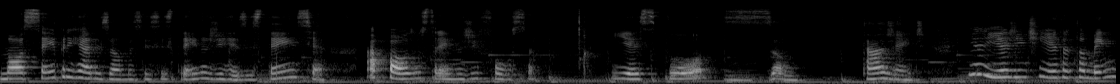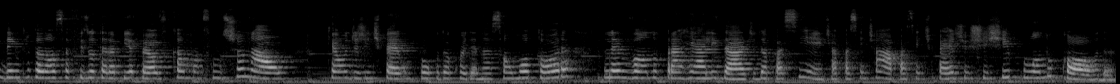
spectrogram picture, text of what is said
nós sempre realizamos esses treinos de resistência após os treinos de força e explosão, tá, gente? E aí a gente entra também dentro da nossa fisioterapia pélvica funcional, que é onde a gente pega um pouco da coordenação motora, levando para a realidade da paciente. A paciente, ah, a paciente pede xixi pulando corda.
